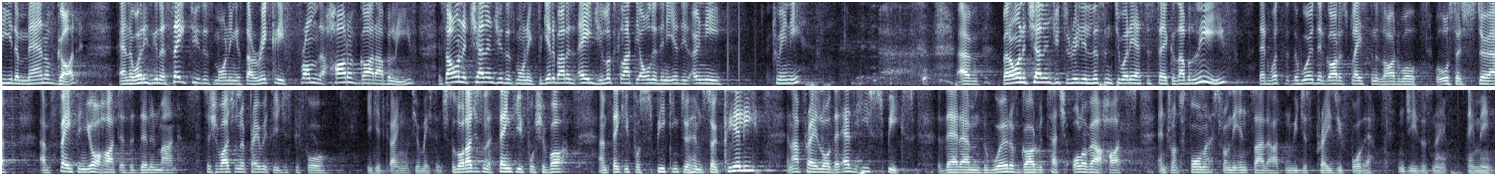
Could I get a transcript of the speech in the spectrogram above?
Indeed, a man of God. And what he's going to say to you this morning is directly from the heart of God, I believe. And so I want to challenge you this morning. Forget about his age. He looks slightly older than he is. He's only 20. um, but I want to challenge you to really listen to what he has to say because I believe that what the, the, word that God has placed in his heart will, will also stir up um, faith in your heart as it did in mine. So, Shiva, I just want to pray with you just before you get going with your message. So, Lord, I just want to thank you for Shiva and thank you for speaking to him so clearly. And I pray, Lord, that as he speaks, that um, the word of God would touch all of our hearts and transform us from the inside out. And we just praise you for that. In Jesus' name, amen.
